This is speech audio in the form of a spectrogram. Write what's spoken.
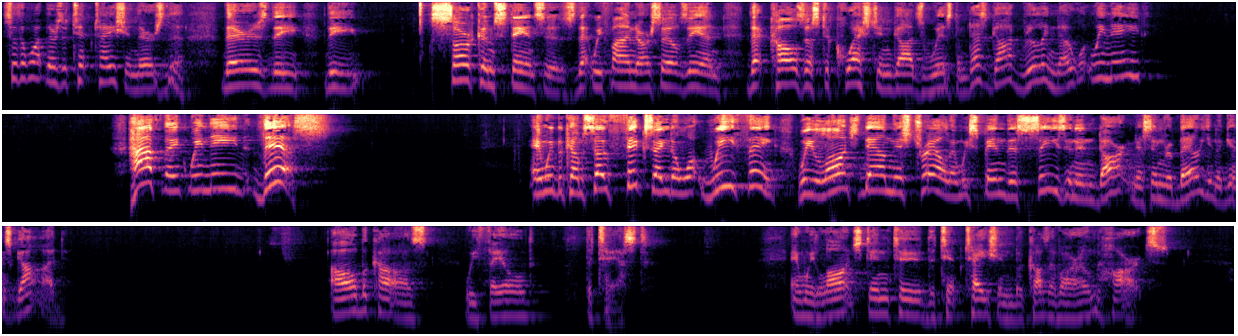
So the what? There's a temptation. There's the there's the the circumstances that we find ourselves in that cause us to question God's wisdom. Does God really know what we need? I think we need this. And we become so fixated on what we think, we launch down this trail and we spend this season in darkness and rebellion against God. All because we failed the test and we launched into the temptation because of our own hearts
